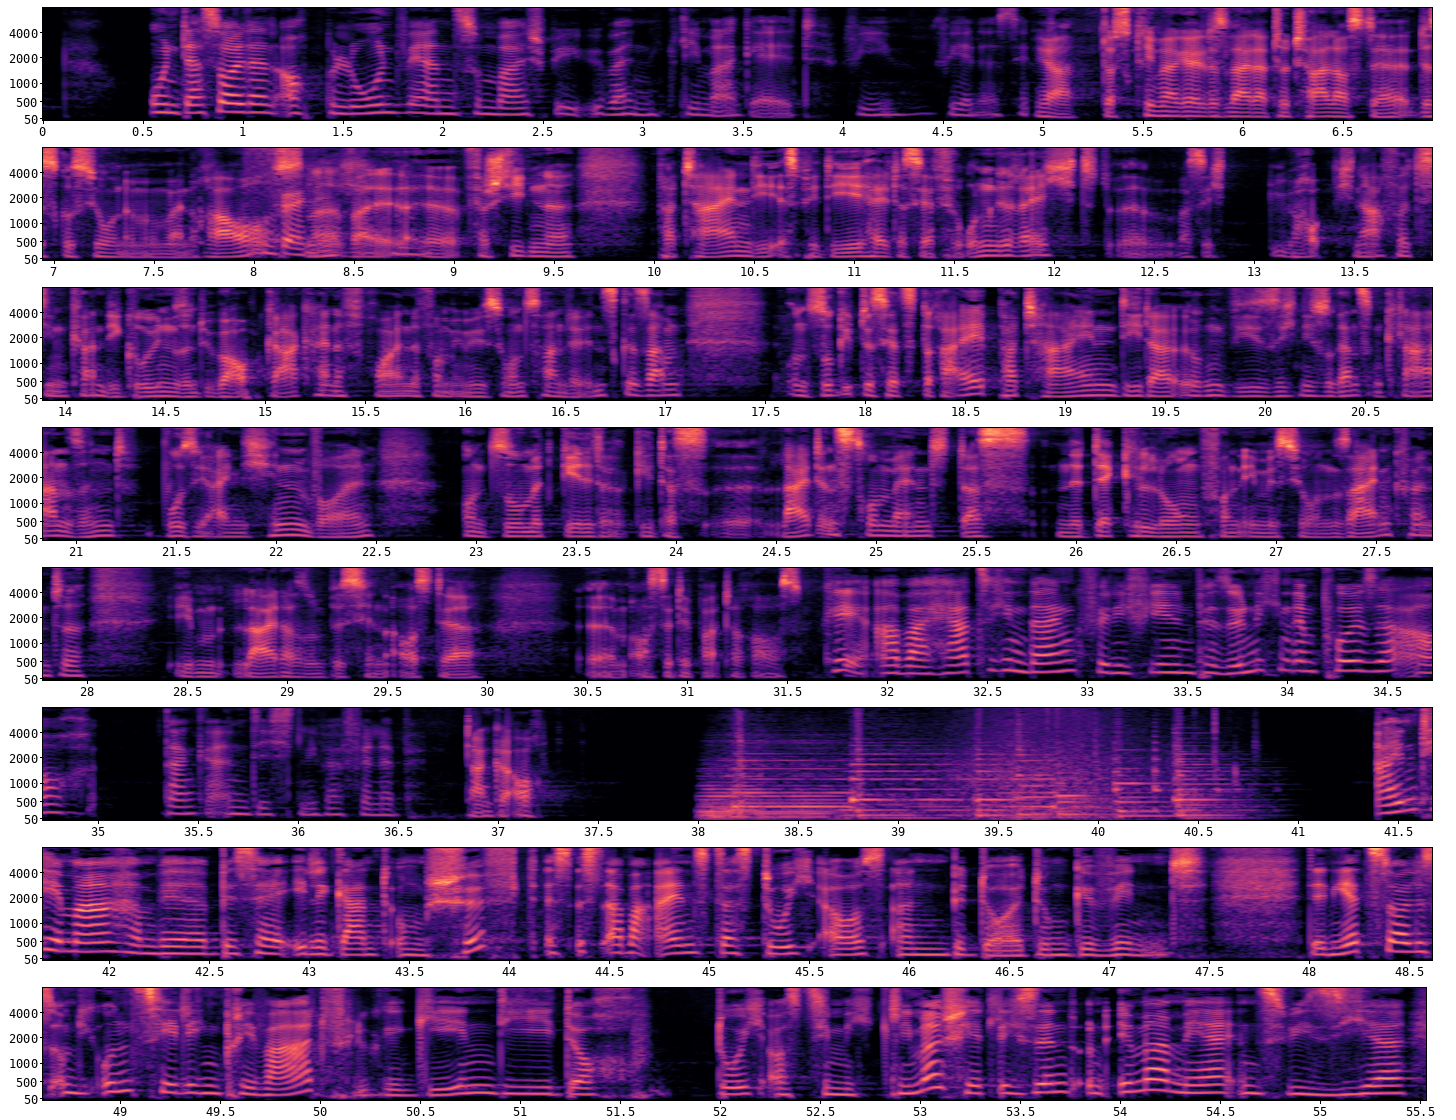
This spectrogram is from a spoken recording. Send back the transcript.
und das soll dann auch belohnt werden, zum Beispiel über ein Klimageld, wie wir das jetzt. Ja, das Klimageld ist leider total aus der Diskussion im Moment raus, ne, weil äh, verschiedene Parteien, die SPD hält das ja für ungerecht, äh, was ich überhaupt nicht nachvollziehen kann. Die Grünen sind überhaupt gar keine Freunde vom Emissionshandel insgesamt. Und so gibt es jetzt drei Parteien, die da irgendwie sich nicht so ganz im Klaren sind, wo sie eigentlich hinwollen. Und somit geht, geht das äh, Leitinstrument, das eine Deckelung von Emissionen sein könnte, eben leider so ein bisschen aus der ähm, aus der Debatte raus. Okay, aber herzlichen Dank für die vielen persönlichen Impulse. Auch danke an dich, lieber Philipp. Danke auch. Ein Thema haben wir bisher elegant umschifft. Es ist aber eins, das durchaus an Bedeutung gewinnt. Denn jetzt soll es um die unzähligen Privatflüge gehen, die doch durchaus ziemlich klimaschädlich sind und immer mehr ins Visier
